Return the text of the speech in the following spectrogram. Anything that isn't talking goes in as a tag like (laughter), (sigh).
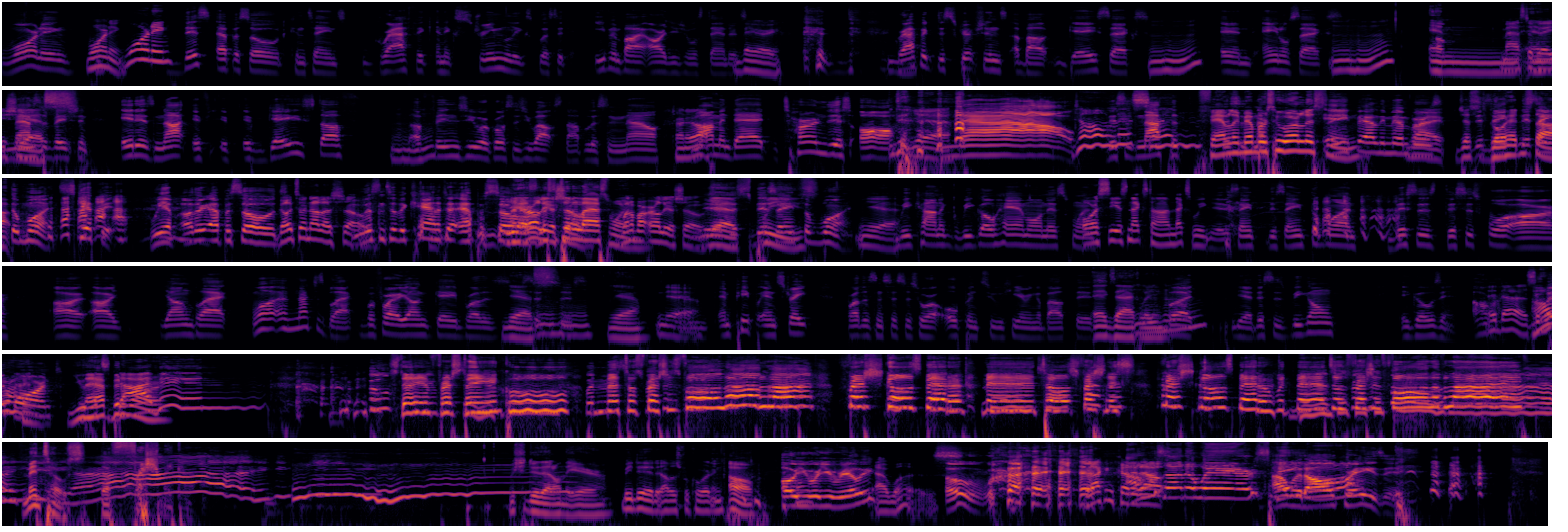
Warning. Warning. Warning. This episode contains graphic and extremely explicit, even by our usual standards, Very. (laughs) graphic descriptions about gay sex Mm-hmm. and anal sex, Mm-hmm. And Masturbation. and- yes. masturbation. It is not if if if gay stuff Mm-hmm. offends you or grosses you out, stop listening now. Turn it Mom off. Mom and dad, turn this off (laughs) Yeah. now. (laughs) Don't this is not the. Family members not- who are listening. any family members. Right. Just go ahead and this stop. ain't the one. Skip it. (laughs) We have other episodes. Go to another show. Listen to the Canada episode. An Yes, earlier listen to the last one. One of our earlier shows. Yeah, Yes, this, this ain't the one. Yeah. We kind of we go ham on this one. Or see us next time, next week. yeah, this ain't this ain't the one. this is this is for our our our young black. Well, uh, not just black, but for our young gay brothers, Yes. sisters, Yeah. Yeah. and, and people and straight brothers and sisters who are open to hearing about this. Exactly. Mhm. But yeah, this is we gon' it goes in. All It right. does. You've All been right. warned. You Let's have been dive warned. in. Staying fresh, staying cool. With Mentos fresh is full of life. Fresh goes better. Mentos freshness. Fresh goes better with Mentos fresh and full of life. Mentos, the fresh maker. Mm. We should do that on the air. We did. I was recording. Oh. Oh, you were you really? I was. Oh, But I can cut (laughs) it out. I was unawares. I went all crazy. (laughs)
